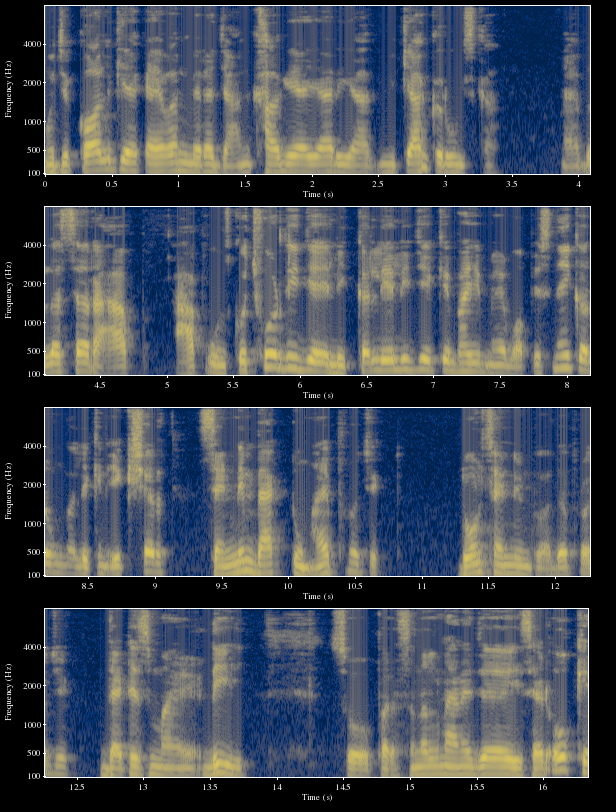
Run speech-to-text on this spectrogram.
मुझे कॉल किया कहवन मेरा जान खा गया यार, ये आदमी क्या करूँ इसका? मैं बोला, सर, आप आप उसको छोड़ दीजिए, लिख कर ले लीजिए कि भाई मैं वापस नहीं करूँगा, लेकिन एक शर्त send him back to my project don't send him to other project that is my deal so personal manager he said okay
